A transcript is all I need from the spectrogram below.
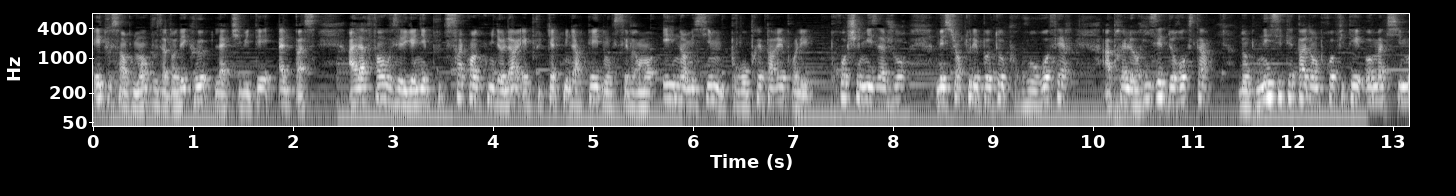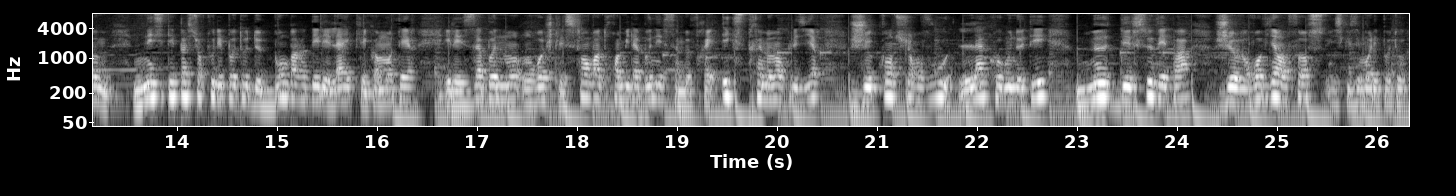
et tout simplement vous attendez que l'activité elle passe. À la fin vous allez gagner plus de 50 000 dollars et plus de 4 000 RP donc c'est vraiment énormissime pour vous préparer pour les prochaines mises à jour mais surtout les poteaux pour vous refaire après le reset de Rockstar. Donc n'hésitez pas d'en profiter au maximum. N'hésitez pas surtout les poteaux de bombarder les likes, les commentaires et les abonnements. On rush les 123 000 abonnés, ça me ferait extrêmement plaisir. Je compte sur vous, la communauté. Me décevez pas. Je reviens en force. Excusez-moi les poteaux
